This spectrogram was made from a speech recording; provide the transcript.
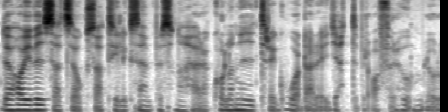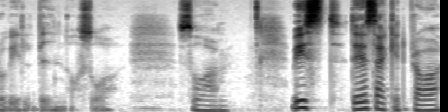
det har ju visat sig också att till exempel sådana här koloniträdgårdar är jättebra för humlor och vildbin och så. Så visst, det är säkert bra.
